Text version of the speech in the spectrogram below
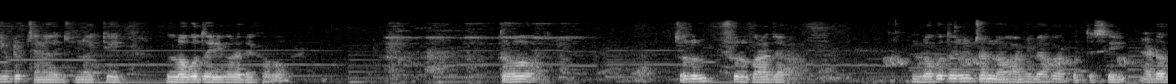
ইউটিউব চ্যানেলের জন্য একটি লোগো তৈরি করে দেখাবো। তো চলুন শুরু করা যাক। লোগো তৈরির জন্য আমি ব্যবহার করতেছি অ্যাডব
